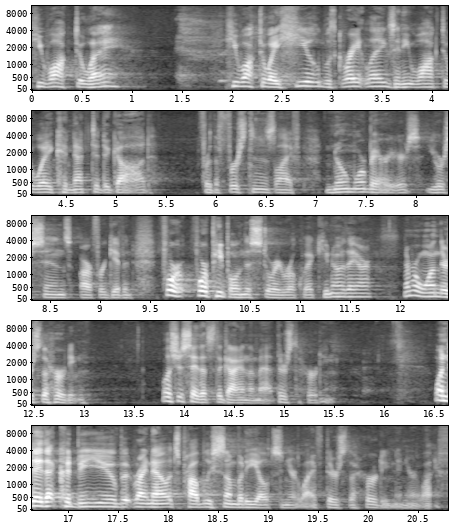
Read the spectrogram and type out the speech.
He walked away. He walked away healed with great legs, and he walked away connected to God for the first in his life. No more barriers. Your sins are forgiven. Four, four people in this story, real quick. You know who they are? Number one, there's the hurting. Let's just say that's the guy on the mat. There's the hurting. One day that could be you, but right now it's probably somebody else in your life. There's the hurting in your life.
